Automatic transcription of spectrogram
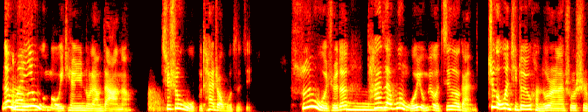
那万一我某一天运动量大呢？其实我不太照顾自己，所以我觉得他在问我有没有饥饿感这个问题，对于很多人来说是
